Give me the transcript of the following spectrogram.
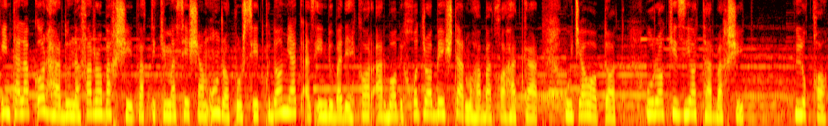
این طلبکار هر دو نفر را بخشید. وقتی که مسیح شمعون را پرسید کدام یک از این دو بدهکار ارباب خود را بیشتر محبت خواهد کرد او جواب داد او را که زیادتر بخشید. لقا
